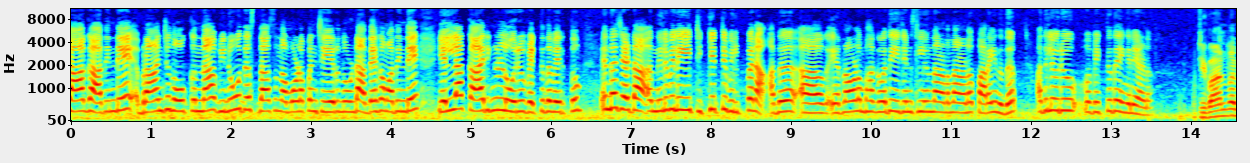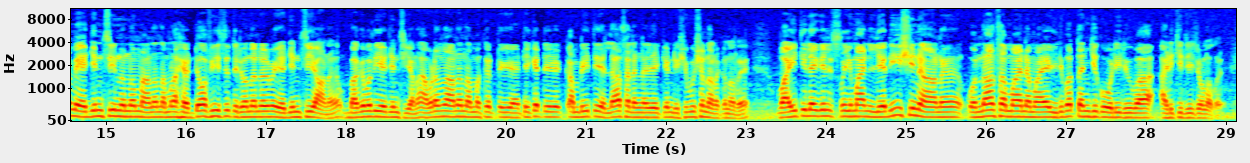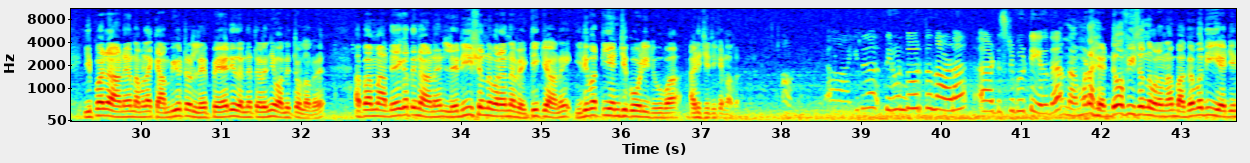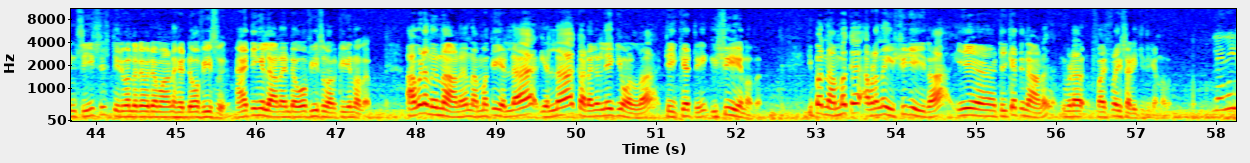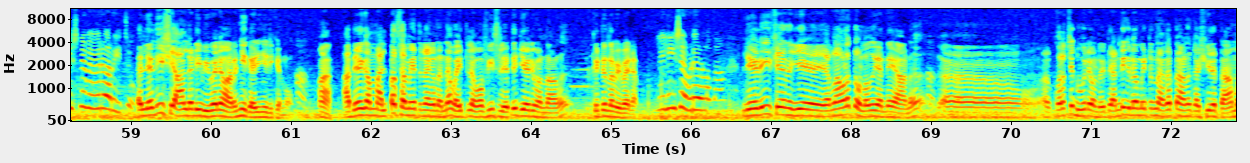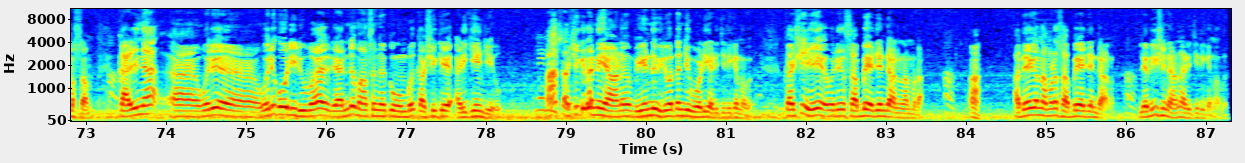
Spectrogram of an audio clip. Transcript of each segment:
ശാഖ അതിന്റെ ബ്രാഞ്ച് നോക്കുന്ന വിനോദ് എസ് ദാസ് നമ്മോടൊപ്പം ചേരുന്നുണ്ട്. അദ്ദേഹം അതിന്റെ എല്ലാ കാര്യങ്ങളിലും ഒരു വ്യക്തത വരുത്തും. എന്താ ചേട്ടാ നിലവിലെ ഈ ടിക്കറ്റ് വിൽപ്പന അത് എറണാകുളം ഭഗവതി ഏജൻസിയിൽ നിന്നാണെന്നാണ് പറയുന്നത്? അതിലൊരു വ്യക്തത എങ്ങനെയാണ്? ട്രിവാൻഡ്രം ഏജൻസിയിൽ നിന്നാണ് നമ്മുടെ ഹെഡ് ഓഫീസ് തിരുവനന്തപുരം ഏജൻസിയാണ് ഭഗവതി ഏജൻസിയാണ്. അവിടെ നിന്നാണ് നമുക്ക് ടിക്കറ്റ് കംപ്ലീറ്റ് എല്ലാ സ്ഥലങ്ങളിലേക്കും ഡിസ്ട്രിബ്യൂഷൻ നടക്കുന്നത്. വൈറ്റിലകിൽ ശ്രീമാൻ ലതീഷിനാണ് ഒന്നാം സമ്മാനമായ ഇരുപത്തഞ്ച് കോടി രൂപ അടിച്ചിട്ടുള്ളത്. ഇപ്പോഴാണ് നമ്മളെ കമ്പ്യൂട്ടറിൽ പേര് തന്നെ തെളിഞ്ഞു വന്നിട്ടുള്ളത്. അപ്പം അദ്ദേഹത്തിനാണ് ലതീഷ് എന്ന് പറയുന്ന വ്യക്തിക്കാണ് ഇരുപത്തിയഞ്ച് കോടി രൂപ അടിച്ചിരിക്കുന്നത്. തിരുവനന്തപുരത്ത് നിന്നാണ് ഡിസ്ട്രിബ്യൂട്ട് ചെയ്തത്. നമ്മുടെ ഹെഡ് ഓഫീസ് എന്ന് പറഞ്ഞാൽ ഭഗവതി ഏജൻസീസ് തിരുവനന്തപുരമാണ് ഹെഡ് ഓഫീസ് ആറ്റിങ്ങിലാണ് എന്റെ ഓഫീസ് വർക്ക് ചെയ്യുന്നത്. അവിടെ നിന്നാണ് നമുക്ക് എല്ലാ എല്ലാ കടകളിലേക്കുമുള്ള ടിക്കറ്റ് ഇഷ്യൂ ചെയ്യുന്നത്. ഇപ്പം നമുക്ക് അവിടെ നിന്ന് ഇഷ്യൂ ചെയ്ത ഈ ടിക്കറ്റിനാണ് ഇവിടെ ഫസ്റ്റ് പ്രൈസ് അടിച്ചിരിക്കുന്നത്. വിവരം അറിയിച്ചോ? ലതീഷ് ആൾറെഡി വിവരം അറിഞ്ഞു കഴിഞ്ഞിരിക്കുന്നു. ആ. അദ്ദേഹം അല്പസമയത്തിനകം തന്നെ വൈറ്റിലെ ഓഫീസിൽ എത്തിച്ചേരുമെന്നാണ് കിട്ടുന്ന വിവരം. ലതീഷ് എവിടെയുള്ളതാ ലതീഷ് ഈ എറണാകുളത്തുള്ളത് തന്നെയാണ്. കുറച്ച് ദൂരമുണ്ട്. രണ്ട് കിലോമീറ്ററിനകത്താണ് കക്ഷിയുടെ താമസം. കഴിഞ്ഞ ഒരു ഒരു കോടി രൂപ രണ്ട് മാസങ്ങൾക്ക് മുമ്പ് കക്ഷിക്ക് അടിക്കുകയും ചെയ്തു. ആ കക്ഷിക്ക് തന്നെയാണ് വീണ്ടും ഇരുപത്തഞ്ച് കോടി അടിച്ചിരിക്കുന്നത്. കക്ഷി ഒരു സബ് ഏജന്റാണ് നമ്മുടെ. ആ അദ്ദേഹം നമ്മുടെ സബ് ഏജന്റാണ്. ലതീഷിനാണ് അടിച്ചിരിക്കുന്നത്.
